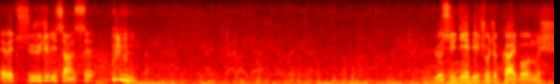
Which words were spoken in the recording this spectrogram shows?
Evet, sürücü lisansı. Lucy diye bir çocuk kaybolmuş.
